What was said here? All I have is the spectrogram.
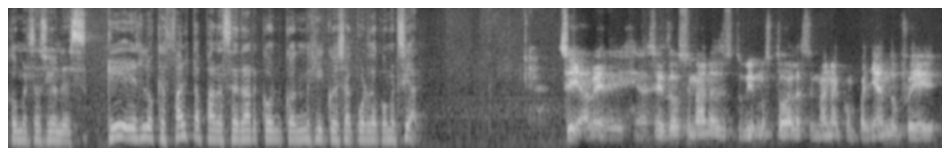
conversaciones. ¿Qué es lo que falta para cerrar con, con México ese acuerdo comercial? Sí, a ver, eh, hace dos semanas estuvimos toda la semana acompañando, fue,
